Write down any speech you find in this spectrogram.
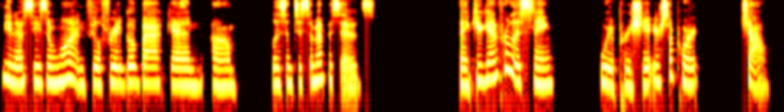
you know, season one, feel free to go back and, um, listen to some episodes. Thank you again for listening. We appreciate your support. Ciao.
